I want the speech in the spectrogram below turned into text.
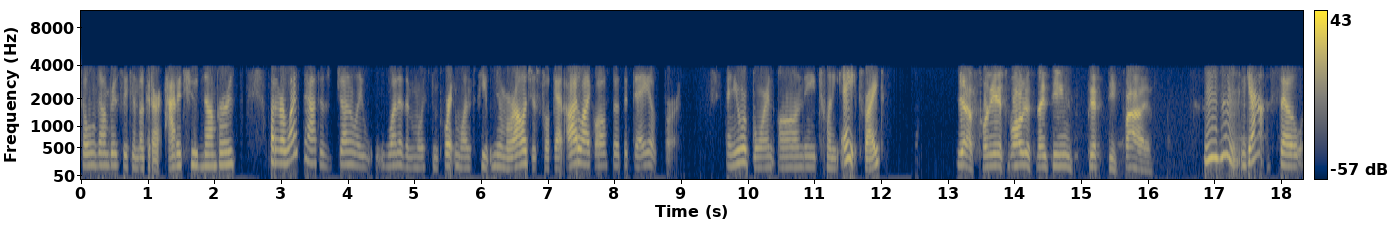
soul numbers. We can look at our attitude numbers. But our life path is generally one of the most important ones people, numerologists look at. I like also the day of birth. And you were born on the 28th, right? Yes, 28th of August, 1955. Mhm. Yeah. So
